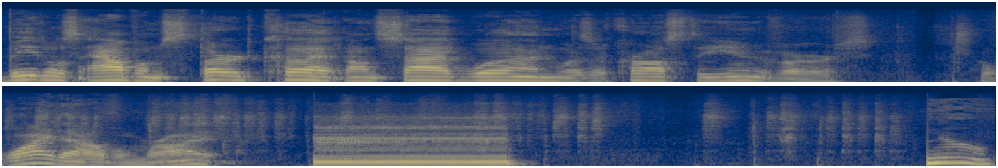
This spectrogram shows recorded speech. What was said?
Beatles album's third cut on side one was Across the Universe? The White Album, right? No.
